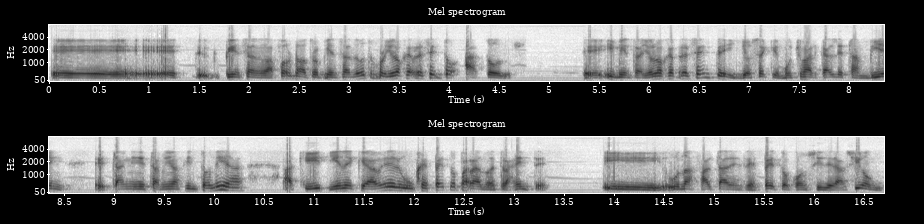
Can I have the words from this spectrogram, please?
eh, piensan de una forma, otros piensan de otra, pero yo los represento a todos. Eh, y mientras yo los represente, y yo sé que muchos alcaldes también están en esta misma sintonía, aquí tiene que haber un respeto para nuestra gente y una falta de respeto, consideración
